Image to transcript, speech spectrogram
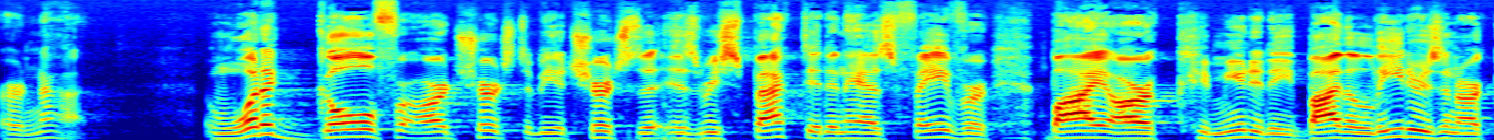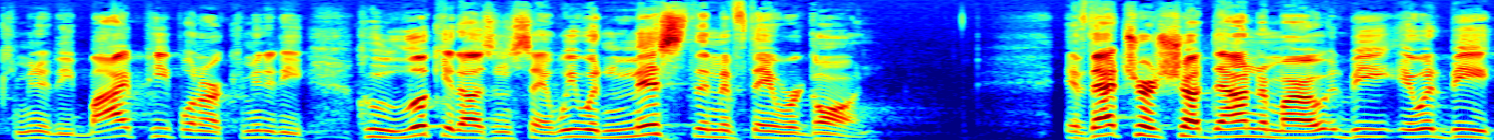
or not. And what a goal for our church to be a church that is respected and has favor by our community, by the leaders in our community, by people in our community who look at us and say, we would miss them if they were gone. If that church shut down tomorrow, it would be, it would be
